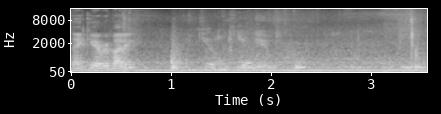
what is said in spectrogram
Thank you, everybody. Thank you. Thank you. You.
